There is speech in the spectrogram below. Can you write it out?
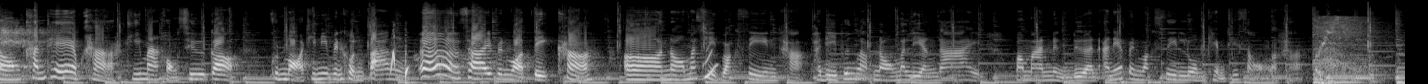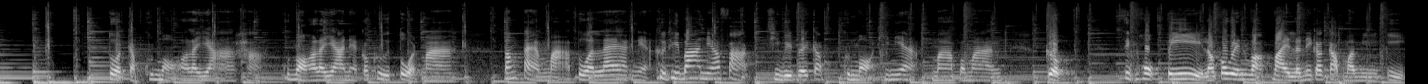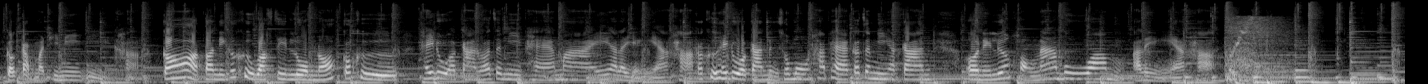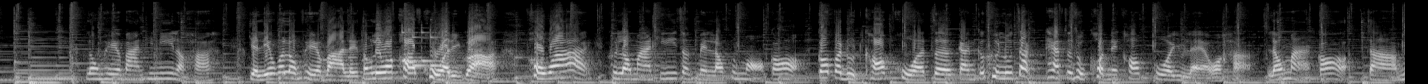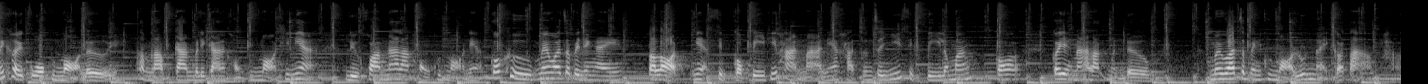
น้องขั้นเทพค่ะ ที่มาของชื่อก็คุณหมอที่นี่เป็นคนตั้ง เออใช่เป็นหมอติ๊กค่ะเออน้องมาฉีดวัคซีนค่ะ พอดีเพิ่งรับน้องมาเลี้ยงได้ ประมาณ 1 เดือน อันนี้เป็นวัคซีนรวมเข็มที่ 2 แล้วค่ะตรวจกับคุณหมออรยาค่ะ คุณหมออรยาเนี่ยก็คือตรวจมาตั้งแต่หมาตัวแรกเนี่ย คือที่บ้านเนี้ยฝากชีวิตไว้กับคุณหมอที่เนี่ยมาประมาณเกือบ 16 ปี แล้วก็เว้นวักไปแล้วนี่ก็กลับมามีอีก ก็กลับมาที่นี่อีกค่ะ ก็ตอนนี้ก็คือวัคซีนรวมเนาะก็คือให้ดูอาการว่าจะมีแพ้ไหมอะไรอย่างเงี้ยค่ะ ก็คือให้ดูอาการ 1 ชั่วโมง ถ้าแพ้ก็จะมีอาการเออในเรื่องของหน้าบวมอะไรอย่างเงี้ยค่ะโรงพยาบาลที่นี่เหรอคะอย่าเรียกว่าโรงพยาบาลเลยต้องเรียกว่าครอบครัวดีกว่า เพราะว่าคือเรามาที่นี่จนเป็นแล้วคุณหมอก็ก็ประดุดครอบครัวเจอกันก็คือรู้จักแทบจะทุกคนในครอบครัวอยู่แล้วอะค่ะ แล้วหมาก็จะไม่เคยกลัวคุณหมอเลยสำหรับการบริการของคุณหมอที่เนี่ยหรือความน่ารักของคุณหมอเนี่ยก็คือไม่ว่าจะเป็นยังไงตลอดเนี่ยสิกว่าปีที่ผ่านมาเนี่ยค่ะ จนจะ 20 ปีแล้วมั้งก็ก็ยังน่ารักเหมือนเดิม ไม่ว่าจะเป็นคุณหมอรุ่นไหนก็ตามค่ะ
